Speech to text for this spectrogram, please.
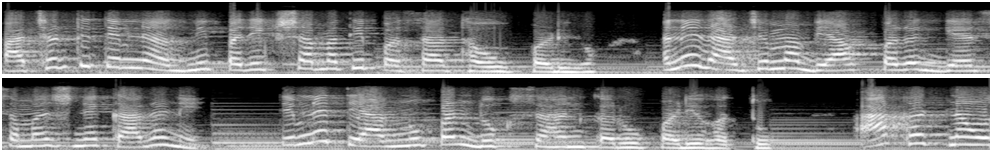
પાછળથી તેમને અગ્નિ પરીક્ષામાંથી પસાર થવું પડ્યું. અને રાજ્યમાં વ્યાપક ગેરસમજને કારણે તેમને ત્યાગનું પણ દુઃખ સહન કરવું પડ્યું હતું. આ ઘટનાઓ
